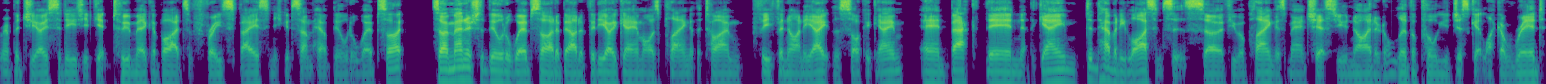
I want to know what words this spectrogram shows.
Remember GeoCities, you'd get two megabytes of free space and you could somehow build a website. So I managed to build a website about a video game I was playing at the time, FIFA 98, the soccer game. And back then, the game didn't have any licenses. So if you were playing as Manchester United or Liverpool, you'd just get like a red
